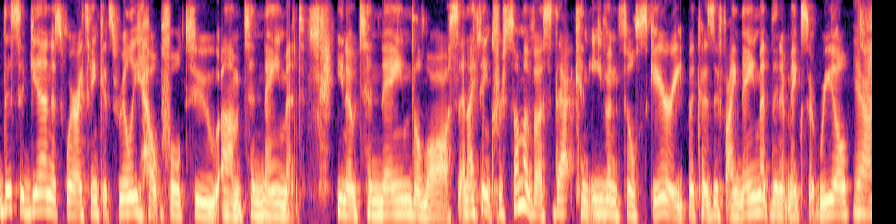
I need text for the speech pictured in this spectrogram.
this again is where I think it's really helpful to um, to name it, you know, to name the loss. And I think for some of us that can even feel scary because if I name it, then it makes it real. Yeah.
